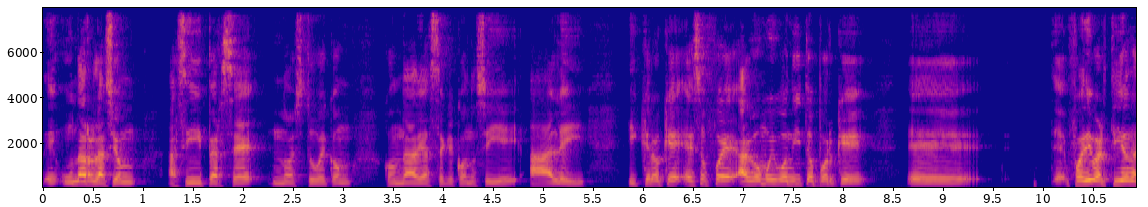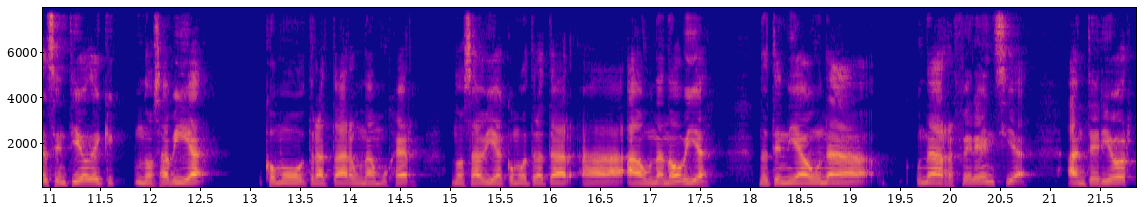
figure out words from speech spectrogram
en una relación así per se no estuve con, con nadie hasta que conocí a Ale y, y, creo que eso fue algo muy bonito porque eh, fue divertido en el sentido de que no sabía cómo tratar a una mujer no sabía cómo tratar a, una novia, no tenía una, referencia anterior.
